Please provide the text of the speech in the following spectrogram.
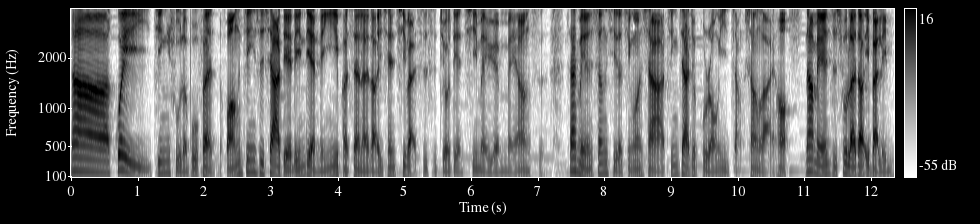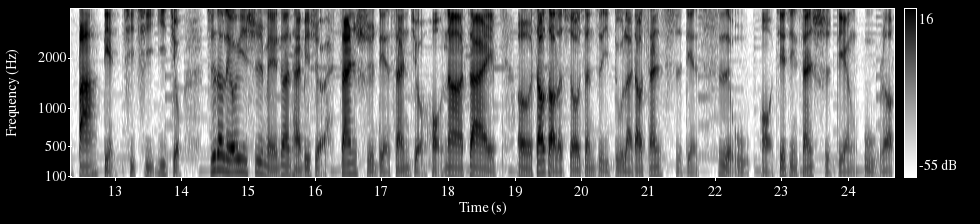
那贵金属的部分，黄金是下跌零点零一 percent，来到一千七百四十九点七美元每盎司。在美元升息的情况下，金价就不容易涨上来哈。那美元指数来到一百零八点七七一九，值得留意是美元兑台币是三十点三九吼。那在呃稍早的时候，甚至一度来到三十点四五哦，接近三十点五了。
